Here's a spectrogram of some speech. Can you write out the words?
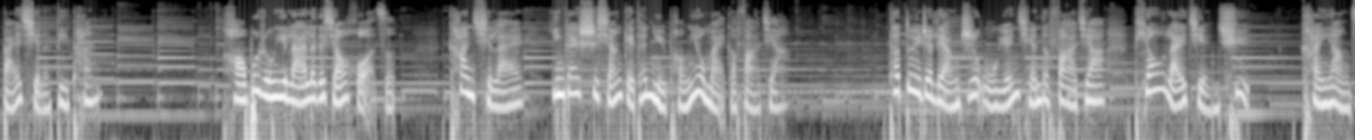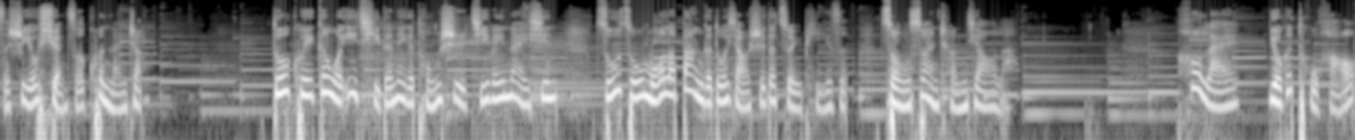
摆起了地摊。好不容易来了个小伙子，看起来应该是想给他女朋友买个发夹。他对着两只五元钱的发夹挑来拣去。看样子是有选择困难症。多亏跟我一起的那个同事极为耐心，足足磨了半个多小时的嘴皮子，总算成交了。后来有个土豪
